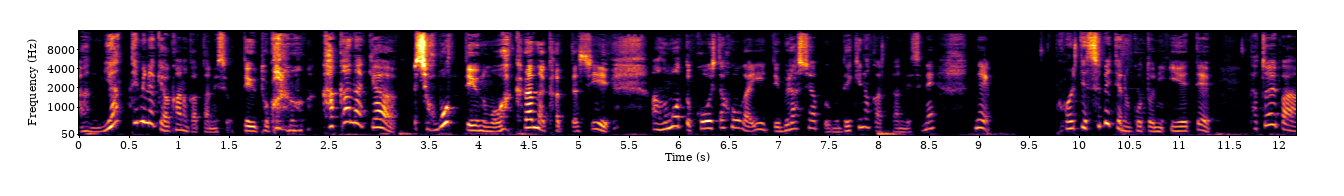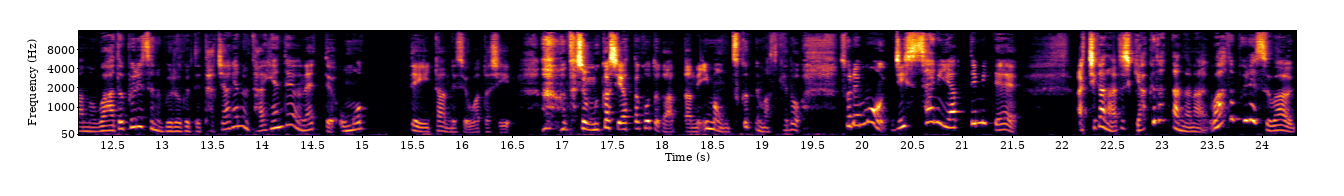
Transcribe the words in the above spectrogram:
あの、やってみなきゃわからなかったんですよっていうところ。書かなきゃしょぼっていうのもわからなかったし、あの、もっとこうした方がいいっていうブラッシュアップもできなかったんですね。で、これって全てのことに言えて、例えばあの、ワードプレスのブログって立ち上げるの大変だよねって思っていたんですよ、私。私も昔やったことがあったんで、今も作ってますけど、それも実際にやってみて、あ、違うな、私逆だったんだな。ワードプレスは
